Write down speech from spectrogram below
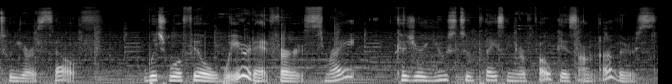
to yourself. which will feel weird at first, right? Because you're used to placing your focus on others.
